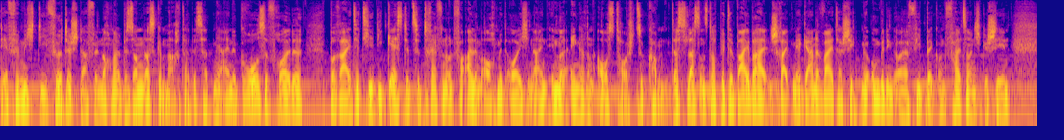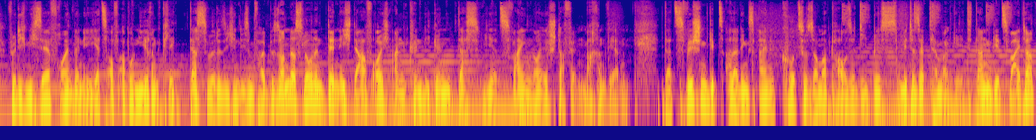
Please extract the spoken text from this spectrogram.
der für mich die vierte Staffel nochmal besonders gemacht hat. Es hat mir eine große Freude bereitet, hier die Gäste zu treffen und vor allem auch mit euch in einen immer engeren Austausch zu kommen. Das lasst uns doch bitte beibehalten. Schreibt mir gerne weiter, schickt mir unbedingt euer Feedback und falls noch nicht geschehen, würde ich mich sehr freuen, wenn ihr jetzt auf Abonnieren klickt. Das würde sich in diesem Fall besonders lohnen, denn ich darf euch ankündigen, dass wir zwei neue Staffeln machen werden. Dazwischen gibt's allerdings allerdings eine kurze Sommerpause, die bis Mitte September geht. Dann geht's weiter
